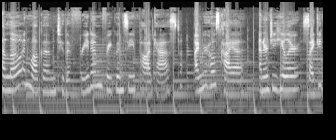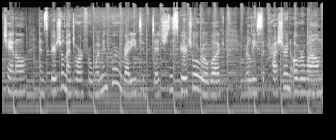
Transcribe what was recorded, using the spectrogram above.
Hello and welcome to the Freedom Frequency Podcast. I'm your host, Kiah, energy healer, psychic channel, and spiritual mentor for women who are ready to ditch the spiritual rulebook, release the pressure and overwhelm,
